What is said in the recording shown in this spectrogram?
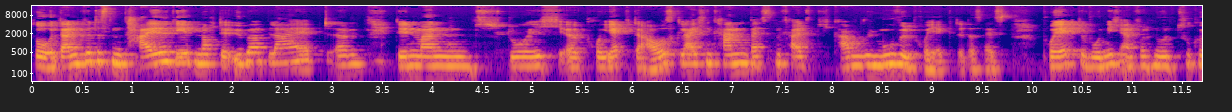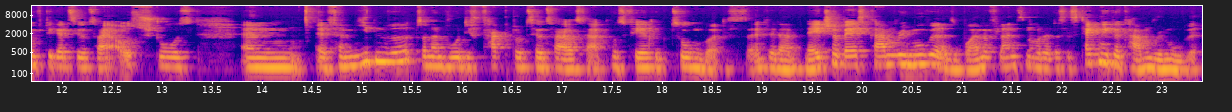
So, und dann wird es einen Teil geben noch, der überbleibt, ähm, den man durch äh, Projekte ausgleichen kann, bestenfalls durch Carbon Removal Projekte. Das heißt, Projekte, wo nicht einfach nur zukünftiger CO2-Ausstoß ähm, äh, vermieden wird, sondern wo de facto CO2 aus der Atmosphäre gezogen wird. Das ist entweder Nature-Based Carbon Removal, also Bäume pflanzen, oder das ist Technical Carbon Removal.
